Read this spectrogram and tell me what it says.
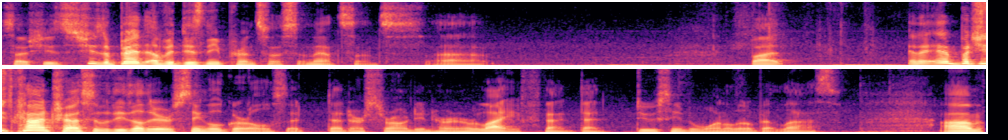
So she's she's a bit of a Disney princess in that sense. Uh, but and, and but she's contrasted with these other single girls that, that are surrounding her in her life that that do seem to want a little bit less. Um,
